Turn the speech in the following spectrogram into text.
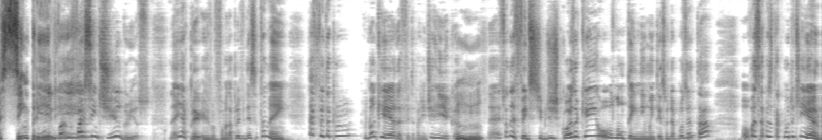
É sempre Não, ele. não faz sentido isso. Né? E a reforma da Previdência também. É feita pro, pro banqueiro, é feita pra gente rica. Uhum. né? Só defende esse tipo de coisa quem ou não tem nenhuma intenção de aposentar ou vai se aposentar com muito dinheiro.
